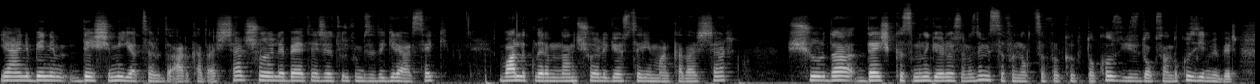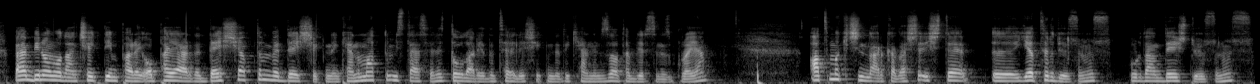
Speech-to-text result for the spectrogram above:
Yani benim deşimi yatırdı arkadaşlar. Şöyle BTC Türk'ümüze de girersek varlıklarımdan şöyle göstereyim arkadaşlar. Şurada dash kısmını görüyorsunuz değil mi? 0.049 199 21. Ben Binomo'dan çektiğim parayı o payerde dash yaptım ve dash şeklinde kendim attım. İsterseniz dolar ya da TL şeklinde de kendinize atabilirsiniz buraya. Atmak için de arkadaşlar işte e, yatır diyorsunuz. Buradan dash diyorsunuz.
